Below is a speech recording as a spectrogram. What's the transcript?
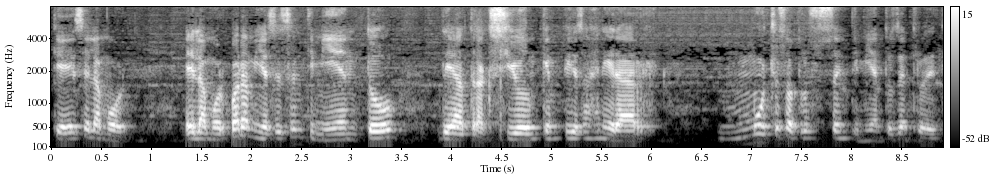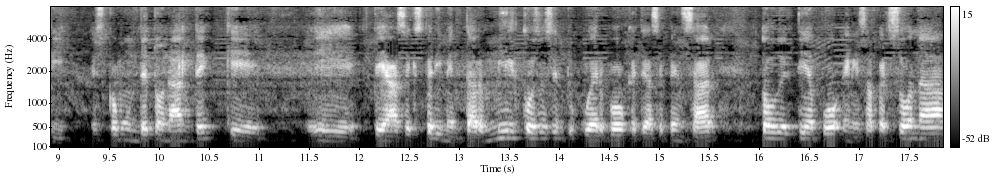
¿Qué es el amor? El amor para mí es el sentimiento de atracción que empieza a generar muchos otros sentimientos dentro de ti. Es como un detonante que eh, te hace experimentar mil cosas en tu cuerpo, que te hace pensar todo el tiempo en esa persona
